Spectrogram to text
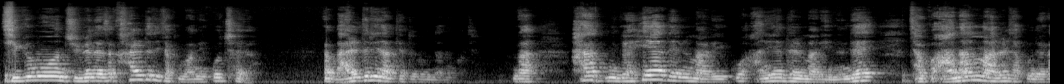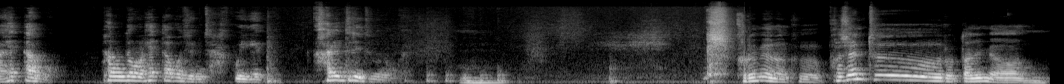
지금은 주변에서 칼들이 자꾸 많이 꽂혀요. 그러니까 말들이 나한테 들어온다는 거죠. 그러니까 하, 그러니까 해야 될 말이 있고 안 해야 될 말이 있는데 자꾸 안 한 말을 자꾸 내가 했다고 행동을 했다고 지금 자꾸 이게 칼들이 들어오는 거예요. 그러면은 그 퍼센트로 따지면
